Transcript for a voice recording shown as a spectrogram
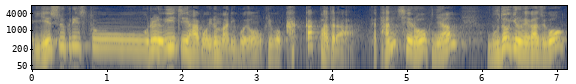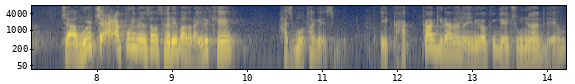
예수 그리스도를 의지하고 이런 말이고요. 그리고 각각 받으라. 그러니까 단체로 그냥 무더기로 해가지고 자 물 쫙 뿌리면서 세례 받으라 이렇게 하지 못하게 했습니다. 이 각각이라는 의미가 굉장히 중요한데요.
